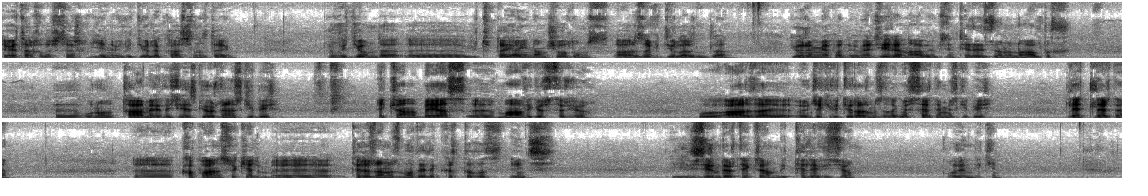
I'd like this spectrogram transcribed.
Evet arkadaşlar yeni bir videoyla karşınızdayım. Bu videomda e, YouTube'da yayınlamış olduğumuz arıza videolarından yorum yapan Ömer Ceylan abimizin televizyonunu aldık. E, bunu tamir edeceğiz. Gördüğünüz gibi ekranı beyaz e, mavi gösteriyor. Bu arızayı önceki videolarımızda da gösterdiğimiz gibi ledlerden e, kapağını sökelim. E, televizyonumuz modeli 49 inç 124 ekran bir televizyon. Gorendik'in.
